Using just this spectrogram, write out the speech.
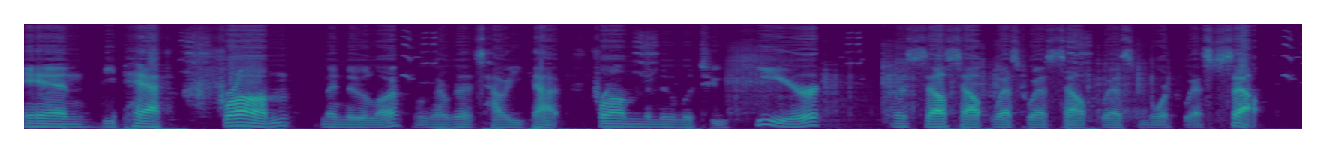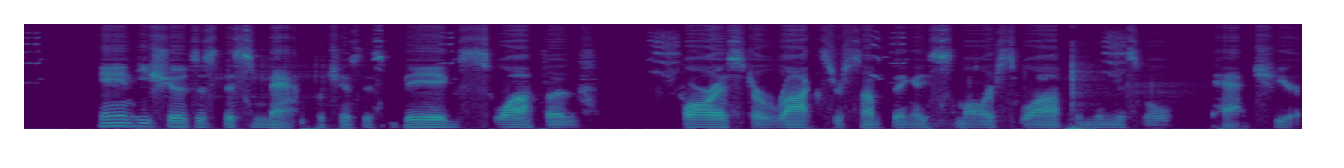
and the path from Manula. Remember, that's how he got from Manula to here. Was south, southwest, west, southwest, northwest, south. And he shows us this map, which has this big swath of forest or rocks or something, a smaller swath, and then this little patch here.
